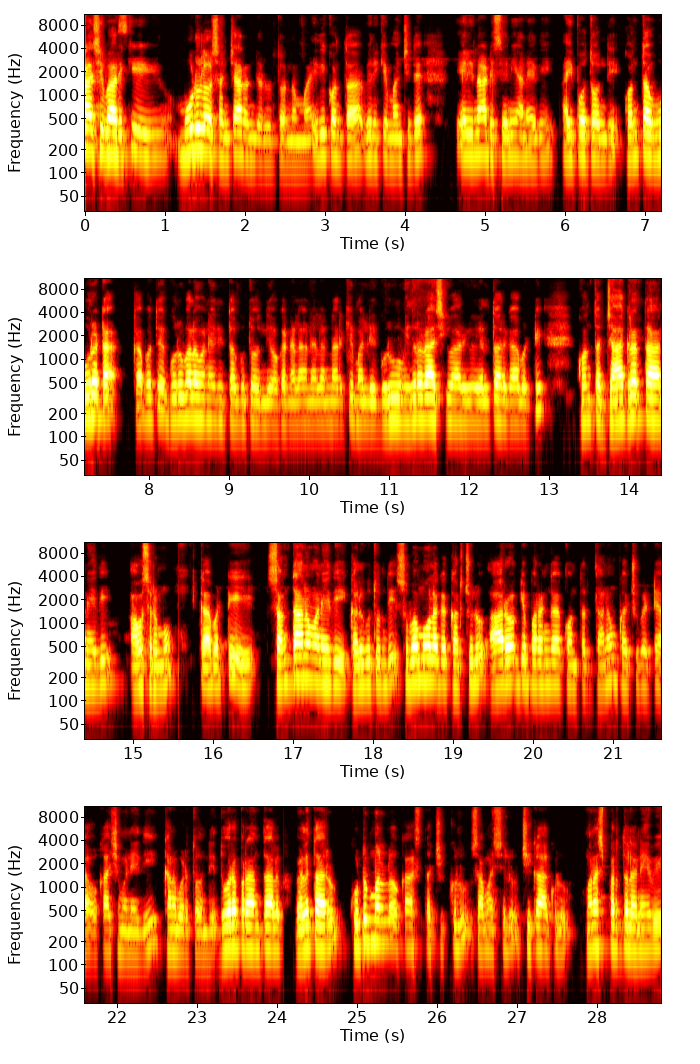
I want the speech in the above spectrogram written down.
రాశి వారికి మూడులో సంచారం జరుగుతుందమ్మా. ఇది కొంత వీరికి మంచిదే. ఏలినాటి శని అనేది అయిపోతోంది. కొంత ఊరట కాకపోతే గురుబలం అనేది తగ్గుతోంది. ఒక నెల నెలన్నరకి మళ్ళీ గురువు మిథున రాశి వారు వెళ్తారు కాబట్టి కొంత జాగ్రత్త అనేది అవసరము. కాబట్టి సంతానం అనేది కలుగుతుంది. శుభమూలక ఖర్చులు ఆరోగ్యపరంగా కొంత ధనం ఖర్చు పెట్టే అవకాశం అనేది కనబడుతోంది. దూర ప్రాంతాలకు వెళతారు. కుటుంబంలో కాస్త చిక్కులు సమస్యలు చికాకులు మనస్పర్ధలు అనేవి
